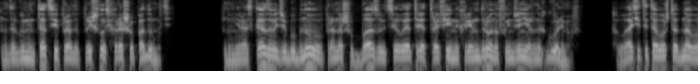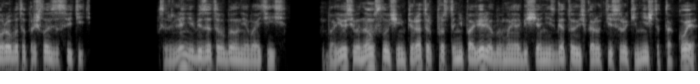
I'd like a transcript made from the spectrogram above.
Над аргументацией, правда, пришлось хорошо подумать. Ну не рассказывать же Бубнову про нашу базу и целый отряд трофейных ремдронов и инженерных големов. Хватит и того, что одного робота пришлось засветить. К сожалению, без этого было не обойтись. Боюсь, в ином случае император просто не поверил бы в мои обещания изготовить в короткие сроки нечто такое,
